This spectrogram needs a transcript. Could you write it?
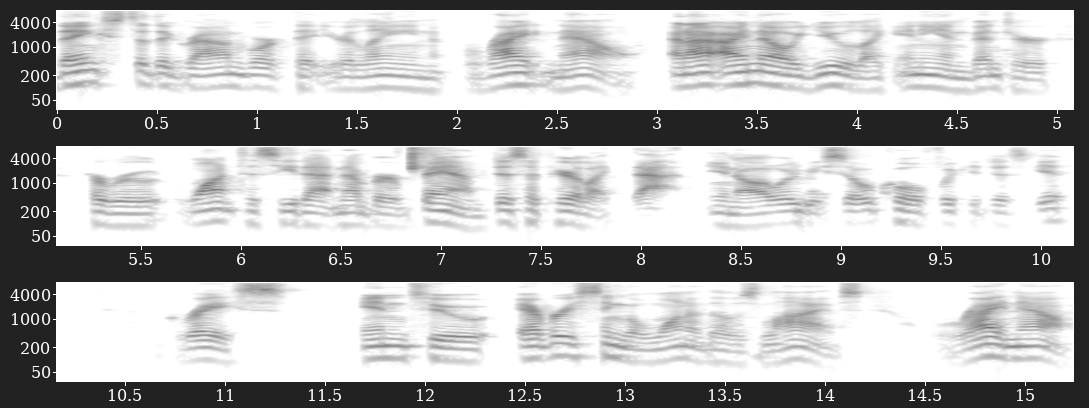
thanks to the groundwork that you're laying right now. And I, I know you, like any inventor, Harut, want to see that number, bam, disappear like that. You know, it would be so cool if we could just get grace into every single one of those lives right now.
